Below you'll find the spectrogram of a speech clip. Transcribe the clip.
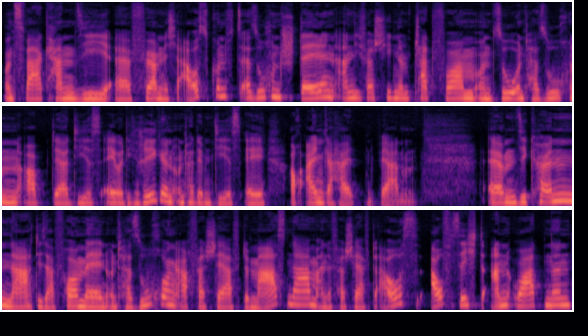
Und zwar kann sie äh, förmliche Auskunftsersuchen stellen an die verschiedenen Plattformen und so untersuchen, ob der DSA oder die Regeln unter dem DSA auch eingehalten werden. Ähm, Sie können nach dieser formellen Untersuchung auch verschärfte Maßnahmen, eine verschärfte Aus Aufsicht anordnen.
